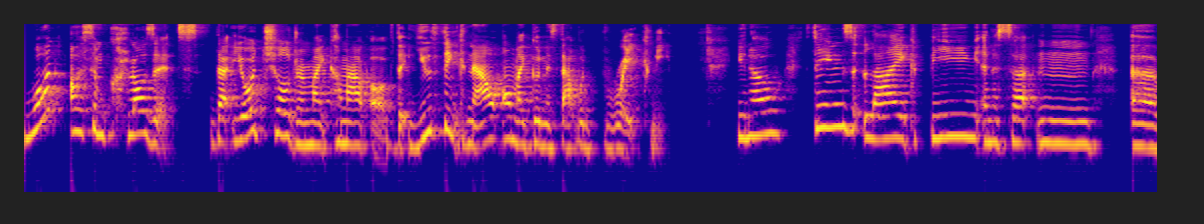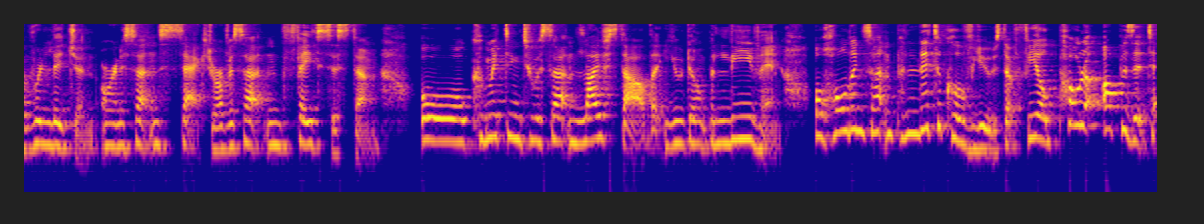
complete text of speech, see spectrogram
what are some closets that your children might come out of that you think now, oh my goodness, that would break me? You know, things like being in a certain uh, religion or in a certain sect or of a certain faith system, or committing to a certain lifestyle that you don't believe in, or holding certain political views that feel polar opposite to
